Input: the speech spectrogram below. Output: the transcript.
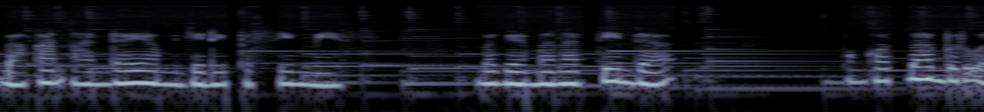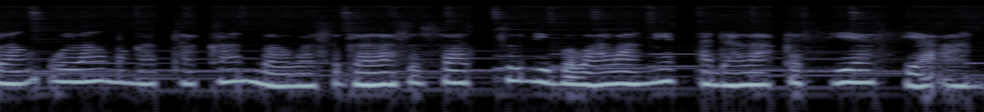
Bahkan ada yang menjadi pesimis. Bagaimana tidak? Pengkhotbah berulang-ulang mengatakan bahwa segala sesuatu di bawah langit adalah kesia-siaan.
